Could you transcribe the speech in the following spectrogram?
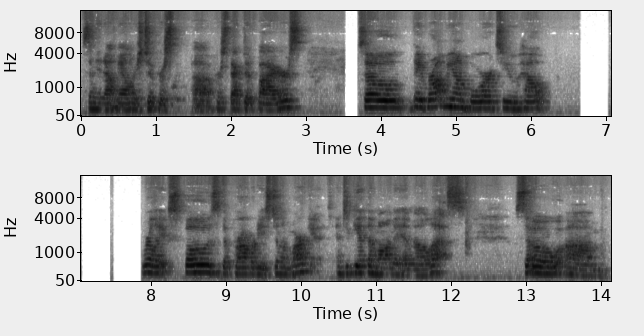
sending out mailers to pers- uh, prospective buyers. So they brought me on board to help really expose the properties to the market and to get them on the MLS. So, um,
